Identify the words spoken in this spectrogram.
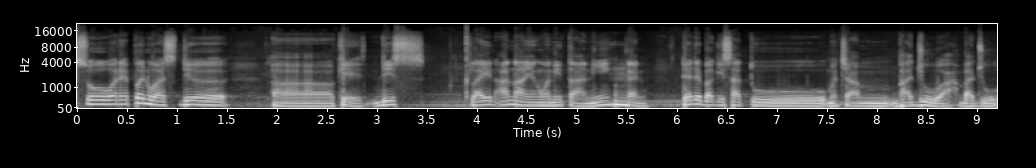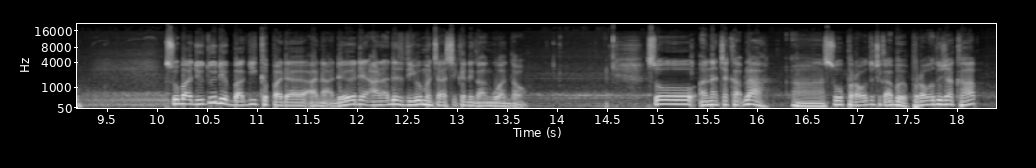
So what happened was Dia uh, Okay This Klien Ana yang wanita ni hmm. kan Dia ada bagi satu Macam Baju lah Baju So baju tu dia bagi kepada anak dia Dan anak dia tiba-tiba macam asyik kena gangguan tau So anak cakap lah uh, So perawat tu cakap apa Perawat tu cakap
